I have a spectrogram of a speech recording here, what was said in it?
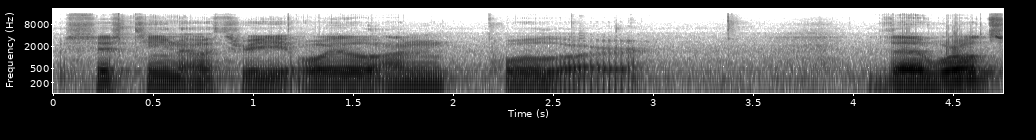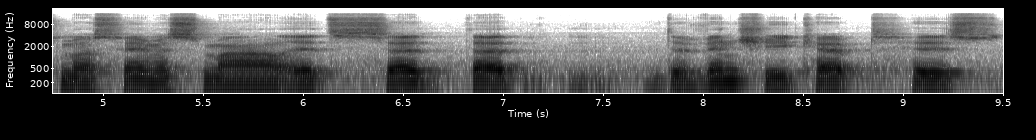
1503, oil on poplar. The world's most famous smile. It's said that Da Vinci kept his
